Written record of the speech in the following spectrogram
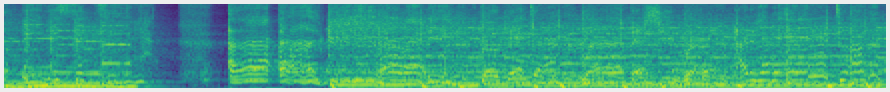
一節ああぐるぐる回り溶けた。私はアルファベット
